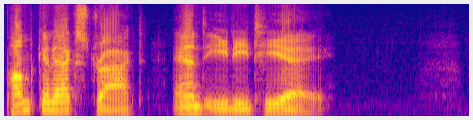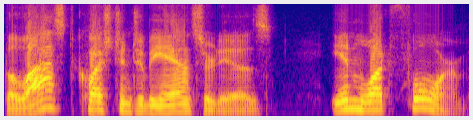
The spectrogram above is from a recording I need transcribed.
pumpkin extract, and EDTA. The last question to be answered is, in what form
